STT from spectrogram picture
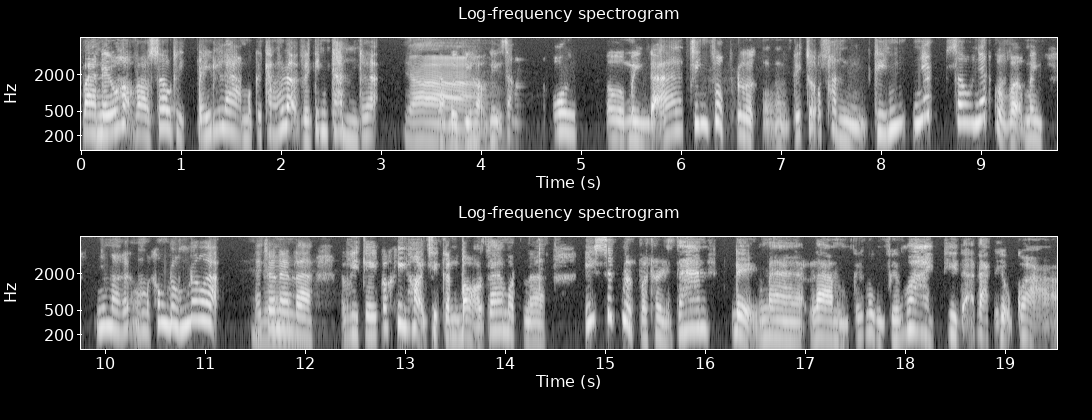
và nếu họ vào sâu thì đấy là một cái thắng lợi về tinh thần thôi ạ. dạ là bởi vì họ nghĩ rằng ôi ờ mình đã chinh phục được cái chỗ phần kín nhất sâu nhất của vợ mình nhưng mà, mà không đúng đâu ạ Thế cho Dạ. nên là vì thế có khi họ chỉ cần bỏ ra một là ít sức lực và thời gian để mà làm cái vùng phía ngoài thì đã đạt hiệu quả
